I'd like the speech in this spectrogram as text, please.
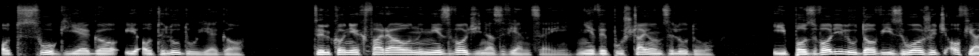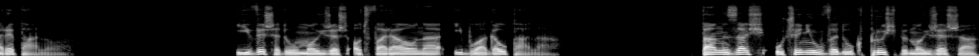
od sług jego i od ludu jego. Tylko niech Faraon nie zwodzi nas więcej, nie wypuszczając ludu, i pozwoli ludowi złożyć ofiarę Panu. I wyszedł Mojżesz od Faraona i błagał Pana. Pan zaś uczynił według próśb Mojżesza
